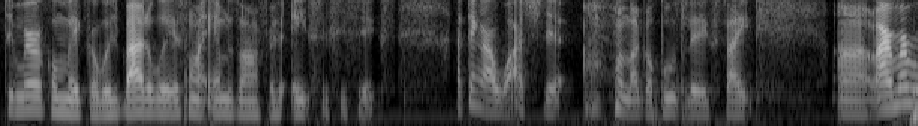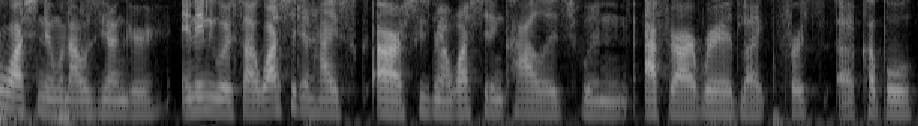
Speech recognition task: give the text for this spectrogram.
The Miracle Maker, which by the way, is on Amazon for eight sixty six. I think I watched it on like a bootleg site. Um, I remember watching it when I was younger. And anyway, so I watched it in high school. Or excuse me, I watched it in college when after I read like first a couple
